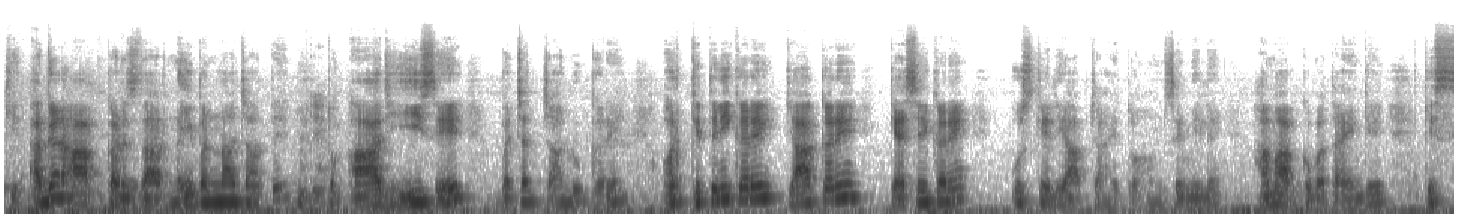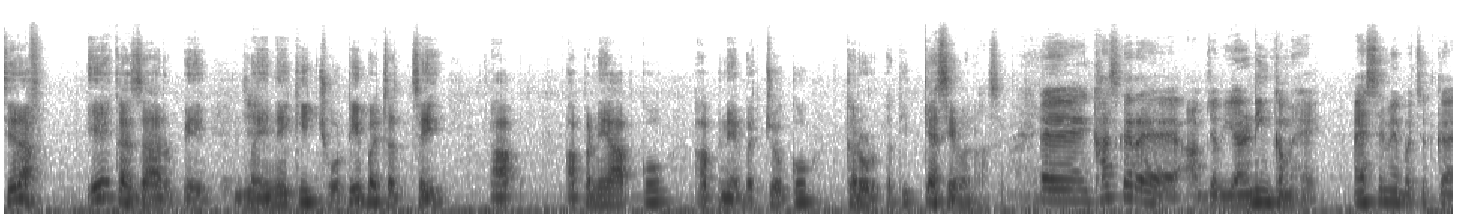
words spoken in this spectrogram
कि अगर आप कर्जदार नहीं बनना चाहते तो आज ही से बचत चालू करें। और कितनी करें? क्या करें? कैसे करें? उसके लिए आप चाहे तो हमसे मिलें। हम आपको बताएँगे कि सिर्फ़ एक हज़ार रुपये महीने की छोटी बचत से आप अपने आप को अपने बच्चों को करोड़पति कैसे बना सकते हैं? खासकर आप जब अर्निंग कम है ऐसे में बचत का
